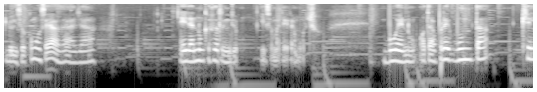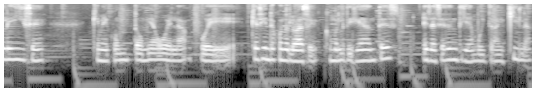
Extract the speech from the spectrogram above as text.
lo hizo como sea, o sea, ella, ella nunca se rindió y eso me alegra mucho. Bueno, otra pregunta que le hice, que me contó mi abuela, fue qué siente cuando lo hace. Como les dije antes, ella se sentía muy tranquila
